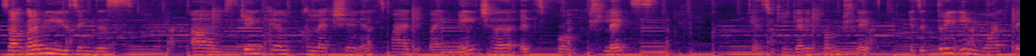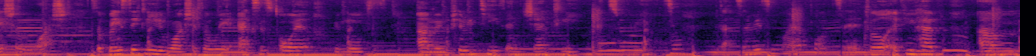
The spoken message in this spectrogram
So I'm gonna be using this um, skincare collection inspired by nature. It's from Clicks yes you can get it from click. It's a three-in-one facial wash. So basically it washes away excess oil removes um, impurities and gently exfoliates that's the reason why i bought it. So if you have um,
